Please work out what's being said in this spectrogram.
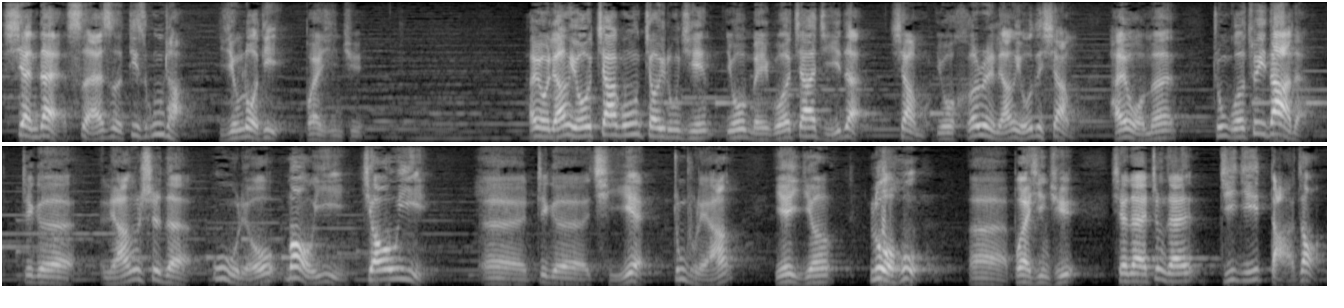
现代四 S 第四工厂已经落地博爱新区，还有粮油加工交易中心，有美国加急的项目，有和润粮油的项目，还有我们中国最大的这个粮食的物流贸易交易，呃，这个企业中储粮也已经落户呃博爱新区，现在正在积极打造。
